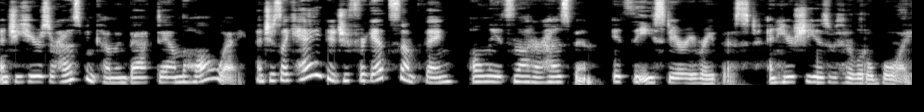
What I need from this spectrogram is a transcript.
and she hears her husband coming back down the hallway. And she's like, Hey, did you forget something? Only it's not her husband. It's the East Area rapist. And here she is with her little boy.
